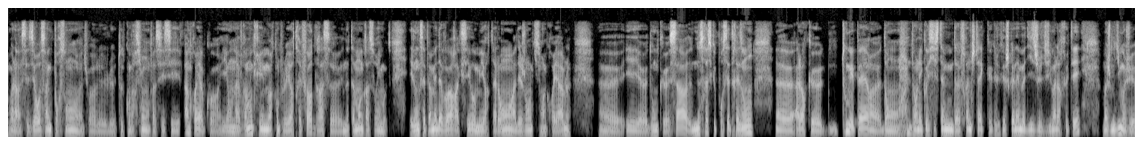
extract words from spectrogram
voilà, c'est 0,5%, tu vois, le, taux de conversion. Enfin, c'est incroyable, quoi. Et on a vraiment créé une marque employeur très forte, grâce, notamment grâce au remote. Et donc, ça permet d'avoir accès aux meilleurs talents, à des gens qui sont incroyables. Et donc, ça, ne serait-ce que pour cette raison, alors que tous mes pairs dans, l'écosystème de French Tech que, je connais me disent j'ai mal à recruter, moi, je me dis, moi, j'ai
